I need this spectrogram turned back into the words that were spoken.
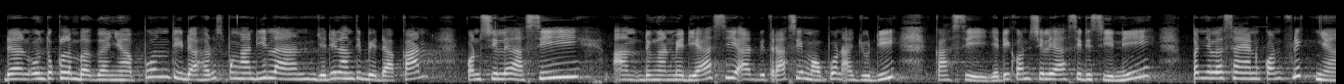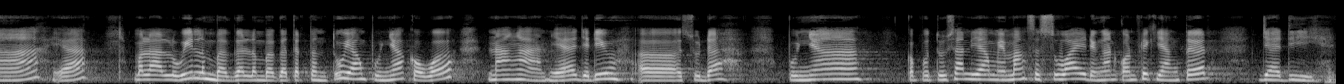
Dan untuk lembaganya pun tidak harus pengadilan. Jadi nanti bedakan konsiliasi dengan mediasi arbitrasi maupun adjudikasi. Jadi konsiliasi di sini penyelesaian konfliknya ya melalui lembaga-lembaga tertentu yang punya kewenangan ya. Jadi e, sudah punya keputusan yang memang sesuai dengan konflik yang terjadi.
